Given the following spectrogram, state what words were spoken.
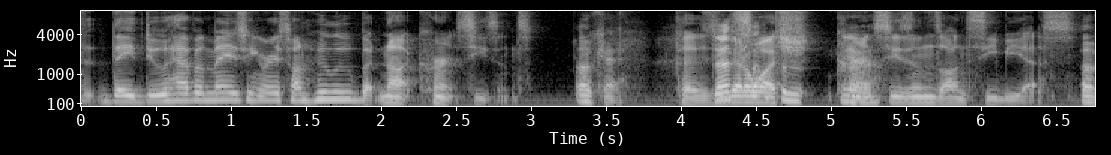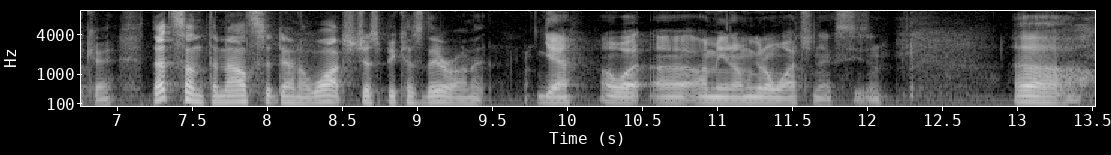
they do have Amazing Race on Hulu, but not current seasons Okay, because you got to watch current yeah. seasons on CBS. okay, that's something I'll sit down and watch just because they're on it. Yeah. Oh, what? Uh, I mean, I'm gonna watch next season. Oh,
